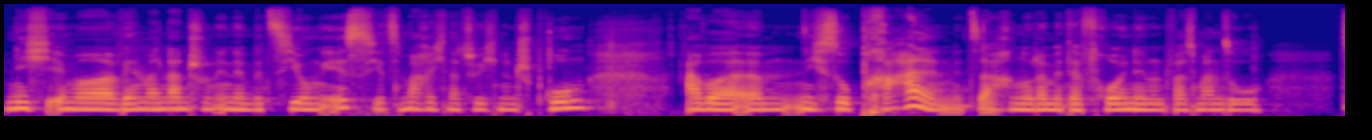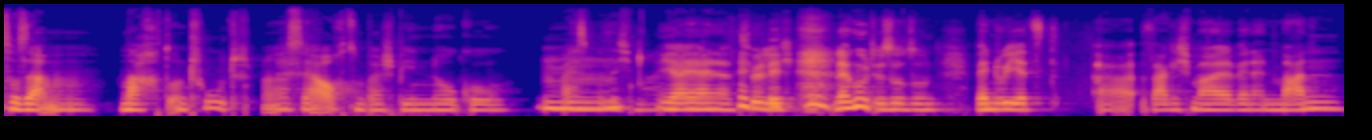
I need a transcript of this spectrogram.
nicht immer, wenn man dann schon in der Beziehung ist, jetzt mache ich natürlich einen Sprung, aber ähm, nicht so prahlen mit Sachen oder mit der Freundin und was man so zusammen macht und tut. Das ist ja auch zum Beispiel ein No-Go. Weißt du, was ich meine? Ja, ja, natürlich. Na gut, so, so, wenn du jetzt, äh, sag ich mal, wenn ein Mann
